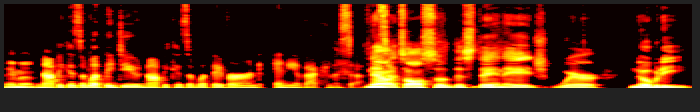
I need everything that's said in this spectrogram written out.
Amen. not because of what they do, not because of what they've earned, any of that kind of stuff. Now, So- it's also this day and age where nobody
